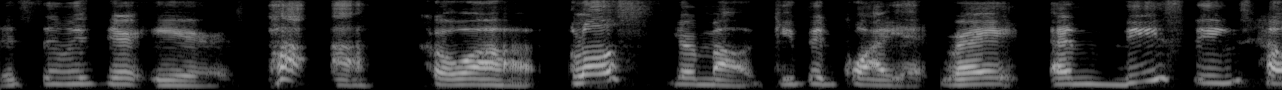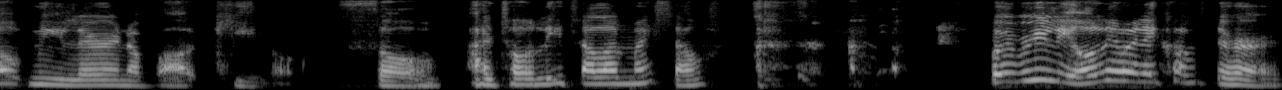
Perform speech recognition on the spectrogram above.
Listen with your ears. Pa'a, ah. Close your mouth, keep it quiet, right? And these things help me learn about Kilo. So I totally tell on myself. but really, only when it comes to her,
